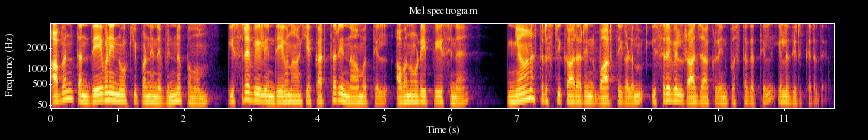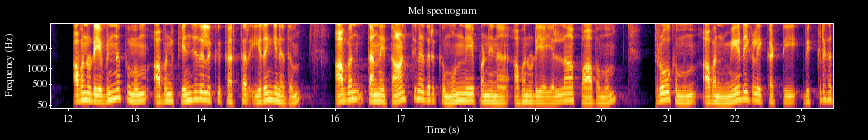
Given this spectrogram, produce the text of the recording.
அவன் தன் தேவனை நோக்கி பண்ணின விண்ணப்பமும் இஸ்ரவேலின் தேவனாகிய கர்த்தரின் நாமத்தில் அவனோடே பேசின ஞான திருஷ்டிக்காரரின் வார்த்தைகளும் இஸ்ரவேல் ராஜாக்களின் புஸ்தகத்தில் எழுதியிருக்கிறது. அவனுடைய விண்ணப்பமும் அவன் கெஞ்சுதலுக்கு கர்த்தர் இறங்கினதும் அவன் தன்னை தாழ்த்தினதற்கு முன்னே பண்ணின அவனுடைய எல்லா பாவமும் துரோகமும் அவன் மேடைகளை கட்டி விக்கிரக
